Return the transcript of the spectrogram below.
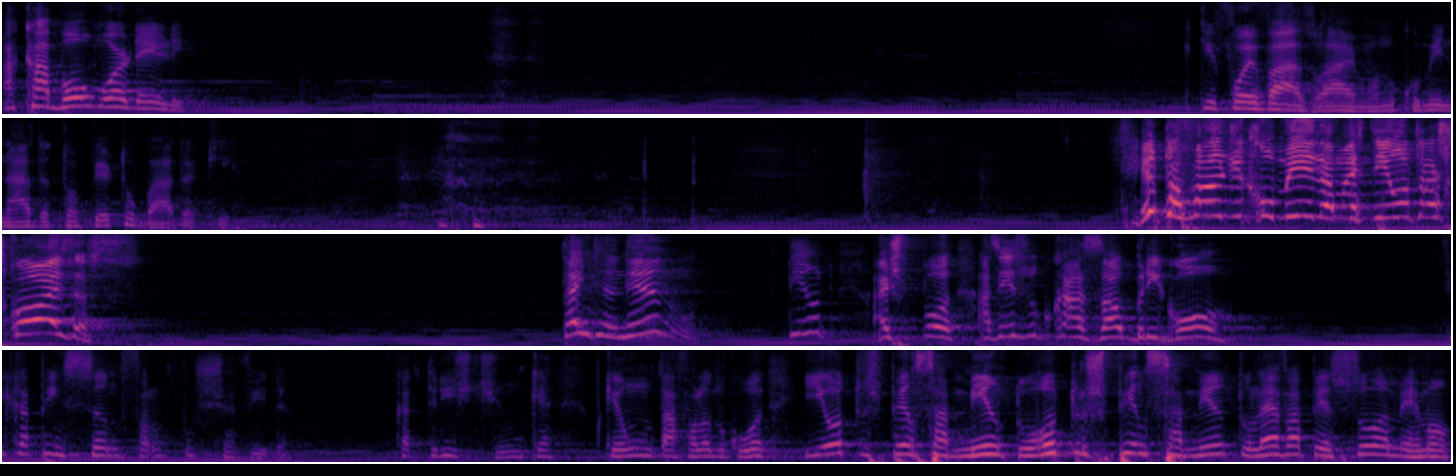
acabou o humor dele. Que foi vaso? Ah, irmão, não comi nada, estou perturbado aqui. Eu estou falando de comida, mas tem outras coisas. Está entendendo? Tem outra... a esposa, às vezes o casal brigou, fica pensando, falando, puxa vida, fica triste, um quer, porque um está falando com o outro, e outros pensamentos, outros pensamentos levam a pessoa, meu irmão,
